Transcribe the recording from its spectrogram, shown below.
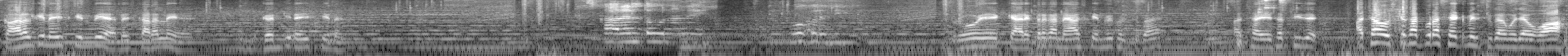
स्कारल की नई स्किन भी है नहीं स्कारल नहीं है। गन की नई स्किन है। स्कारल तो उन्होंने वो कर दी। ब्रो ये कैरेक्टर का नया स्किन भी खुल चुका है। अच्छा ये सब चीज़ें। अच्छा उसके साथ पूरा सेट मिल चुका है मुझे। वाह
